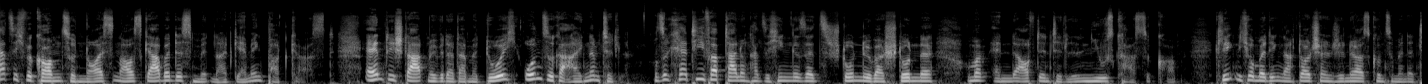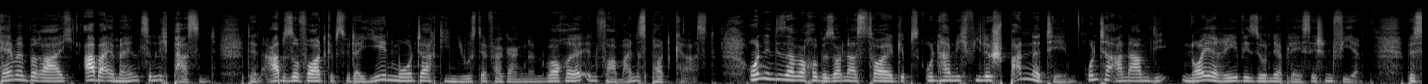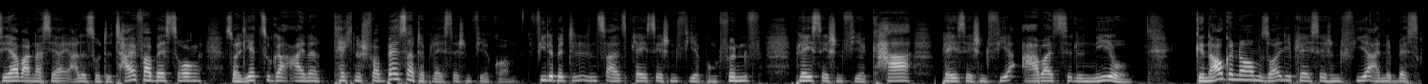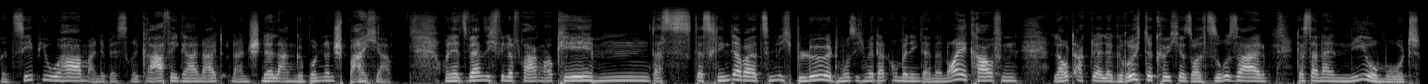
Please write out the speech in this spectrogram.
Herzlich willkommen zur neuesten Ausgabe des Midnight Gaming Podcast. Endlich starten wir wieder damit durch und sogar eigenem Titel. Unsere Kreativabteilung hat sich hingesetzt, Stunde über Stunde, um am Ende auf den Titel Newscast zu kommen. Klingt nicht unbedingt nach deutscher Ingenieurskunst im Entertainment-Bereich, aber immerhin ziemlich passend. Denn ab sofort gibt es wieder jeden Montag die News der vergangenen Woche in Form eines Podcasts. Und in dieser Woche besonders toll gibt es unheimlich viele spannende Themen, unter anderem die neue Revision der PlayStation 4. Bisher waren das ja alles so Detailverbesserungen, soll jetzt sogar eine technisch verbesserte PlayStation 4 kommen. Viele betiteln es als PlayStation 4.5, PlayStation 4K, PlayStation 4 Arbeitstitel Neo. Genau genommen soll die PlayStation 4 eine bessere CPU haben, eine bessere Grafikeinheit und einen schnell angebundenen Speicher. Und jetzt werden sich viele fragen, okay, hm, das, das klingt aber ziemlich blöd, muss ich mir dann unbedingt eine neue kaufen? Laut aktueller Gerüchteküche soll es so sein, dass dann ein Neo-Mode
